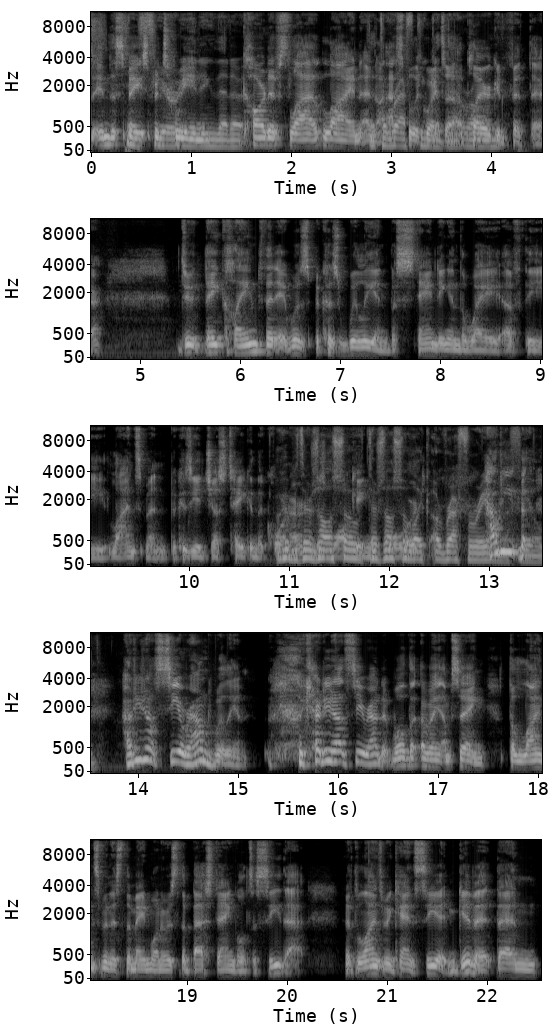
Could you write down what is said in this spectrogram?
in the space between that a- Cardiff's la- line and that the ref can get Azpilicueta, a player could fit there. Dude, they claimed that it was because Willian was standing in the way of the linesman because he had just taken the corner. but there's also there's also like a referee How do the you field. how do you not see around Willian? like how do you not see around it? Well, I mean, I'm saying the linesman is the main one who is the best angle to see that. If the linesman can't see it and give it, then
